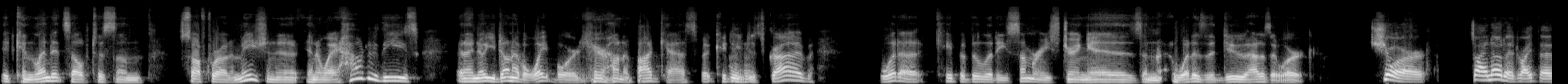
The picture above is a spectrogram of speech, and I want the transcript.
it can lend itself to some software automation in a, in a way. How do these, and I know you don't have a whiteboard here on a podcast, but could mm-hmm. you describe what a capability summary string is and what does it do? How does it work? Sure. So I noted, right, the,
